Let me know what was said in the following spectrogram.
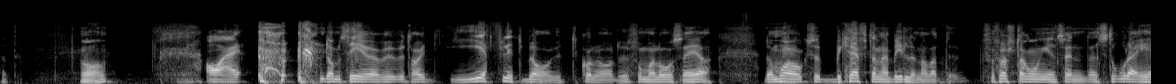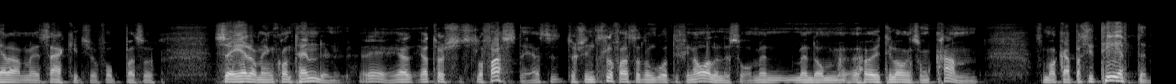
Att... Ja. Ja, nej. de ser ju överhuvudtaget jävligt bra ut, Colorado, det får man lov att säga. De har också bekräftat den här bilden av att för första gången sedan den stora eran med Sakic och Foppa så, så är de en contender nu. Det, jag, jag törs slå fast det. Jag törs inte slå fast att de går till final eller så, men, men de hör ju till lagen som kan som har kapaciteten.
